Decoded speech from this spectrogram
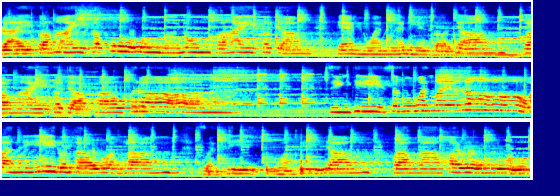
ไรก็ให้เขาคู่มือนุ่มก็ให้เขาจำแก้มนวลเนื้อเนียนก็จำ ยอมให้เขาจับเขาครำสิ่งที่สงวนไว้รอวันนี้โดนเขาล่วงล้ำส่วนที่ห่วงพี่ย้ำความงามเขาลงรูป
